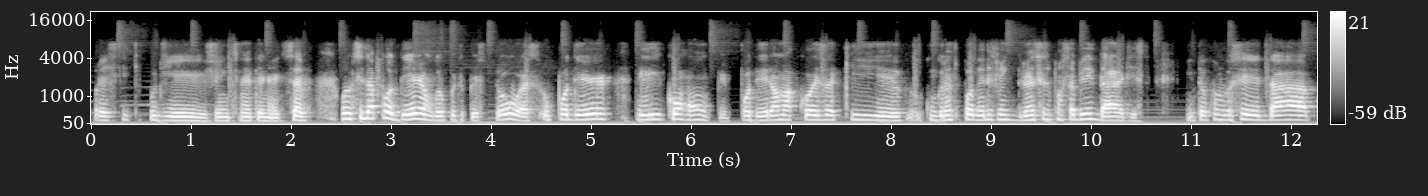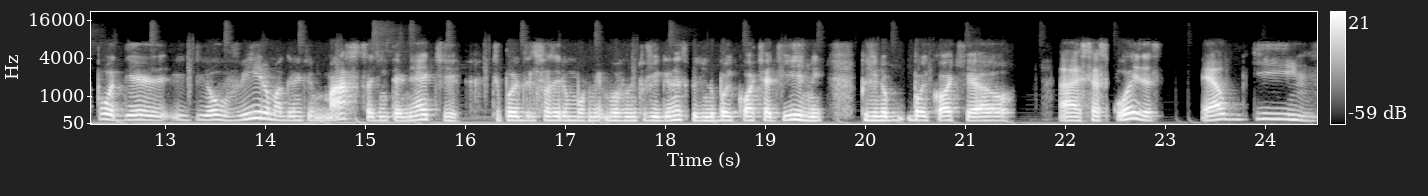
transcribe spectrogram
para esse tipo de gente na internet, sabe? Quando se dá poder a um grupo de pessoas, o poder ele corrompe. Poder é uma coisa que com grandes poderes vem grandes responsabilidades. Então, quando você dá poder de ouvir uma grande massa de internet, tipo eles fazerem um movimento gigante pedindo boicote à Disney, pedindo boicote ao, a essas coisas, é algo que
